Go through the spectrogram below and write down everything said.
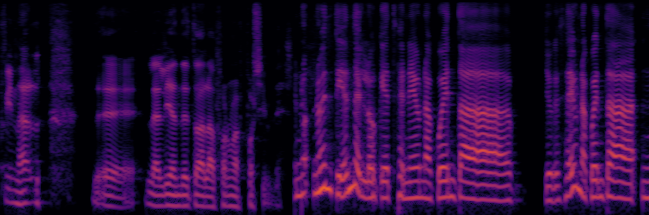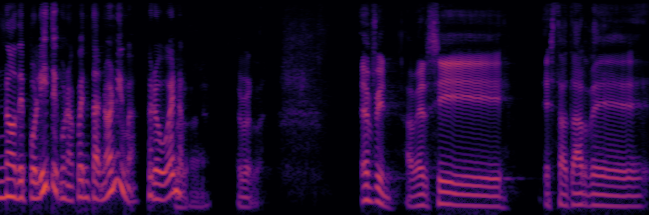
final eh, la lían de todas las formas posibles. No, no entienden lo que es tener una cuenta, yo qué sé, una cuenta no de político, una cuenta anónima, pero bueno. Es verdad, es verdad. En fin, a ver si esta tarde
